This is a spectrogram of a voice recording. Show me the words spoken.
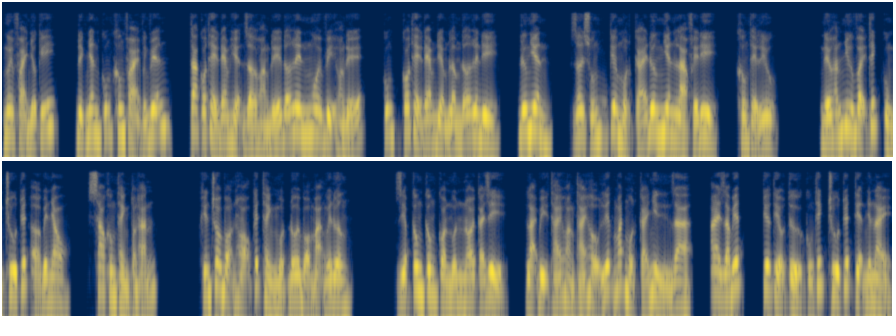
Ngươi phải nhớ kỹ, địch nhân cũng không phải vĩnh viễn, ta có thể đem hiện giờ hoàng đế đỡ lên ngôi vị hoàng đế, cũng có thể đem điểm lầm đỡ lên đi. Đương nhiên, rơi xuống kia một cái đương nhiên là phế đi, không thể lưu. Nếu hắn như vậy thích cùng Chu Tuyết ở bên nhau, sao không thành toàn hắn? Khiến cho bọn họ kết thành một đôi bỏ mạng nguyên ương. Diệp công công còn muốn nói cái gì, lại bị Thái Hoàng Thái Hậu liếc mắt một cái nhìn ra, ai ra biết, kia tiểu tử cũng thích Chu Tuyết tiện nhân này,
